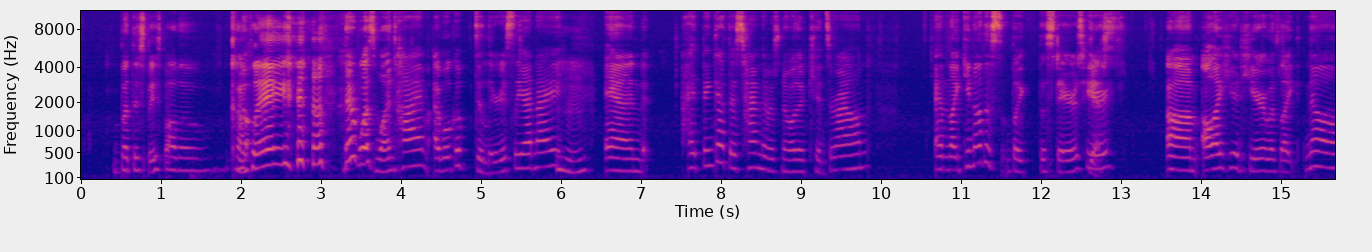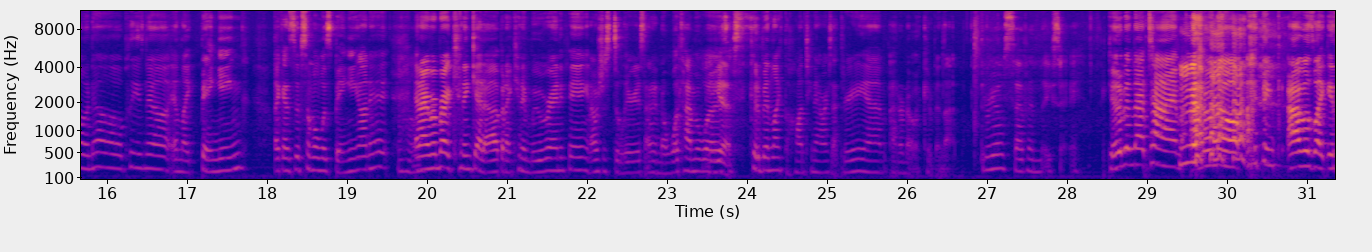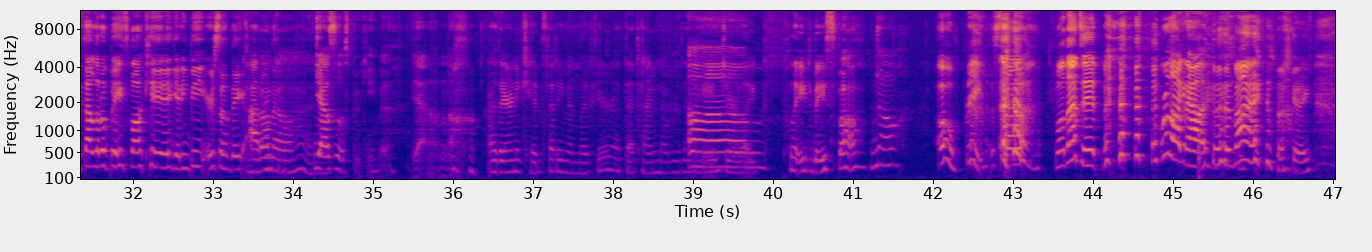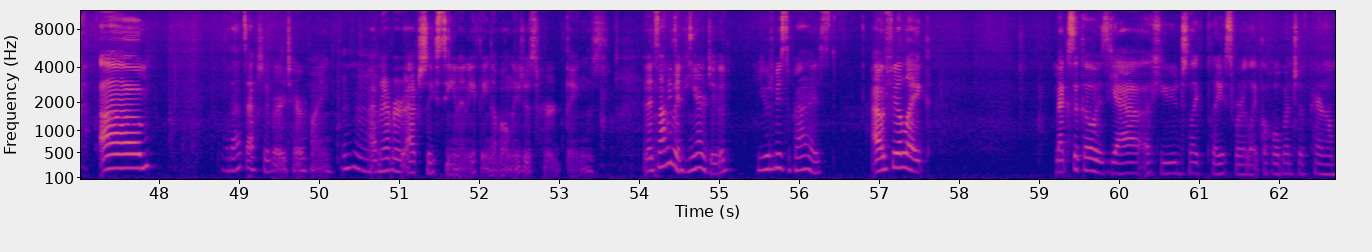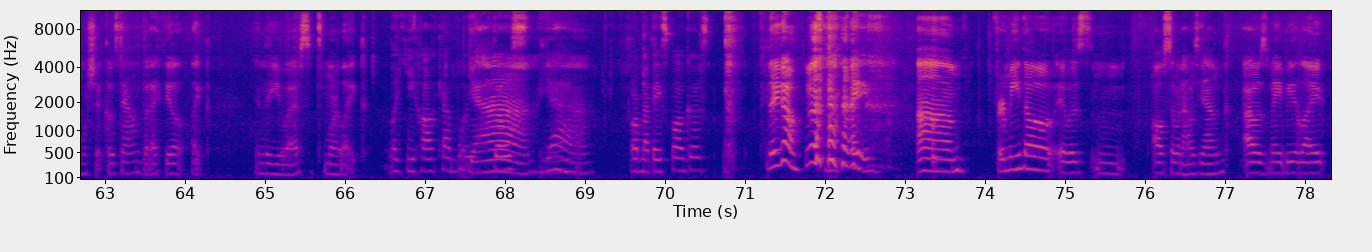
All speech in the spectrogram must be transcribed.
but this baseball though, come No. play. there was one time I woke up deliriously at night. mm-hmm. and I think at this time there was no other kids around, and like you know this like the stairs here. Yes. Um, all I could hear was like no, no, please no, and like banging, like as if someone was banging on it. Uh-huh. And I remember I couldn't get up and I couldn't move or anything, and I was just delirious. I didn't know what time it was. Yes. Could have been like the haunting hours at three a.m. I don't know. It could have been that. 307 they say. Could have been that time. I don't know. I think I was like, is that little baseball kid getting beat or something? Oh I don't know. God. Yeah, it was a little spooky, but yeah, I don't know. Are there any kids that even live here at that time that were that age or like Um, played baseball? No. Oh, great. So- well, that's it. We're logging out. Bye. No kidding. Um well, that's actually very terrifying. Mm-hmm. I've never actually seen anything. I've only just heard things. And it's not even here, dude. You would be surprised. I would feel like Mexico is yeah, a huge like place where like a whole bunch of paranormal shit goes down, but I feel like in the US it's more like Like Yeehaw Cowboy yeah, Ghost. yeah. Or my baseball ghost. There you go. hey. Um, for me though, it was mm, also when I was young. I was maybe like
